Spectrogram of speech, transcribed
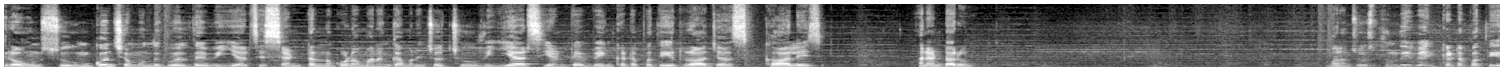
గ్రౌండ్స్ ఇంకొంచెం ముందుకు వెళ్తే విఆర్సి సెంటర్ను కూడా మనం గమనించవచ్చు. విఆర్సి అంటే వెంకటపతి రాజాస్ కాలేజ్ అని అంటారు. మనం చూస్తుంది Venkatapathi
